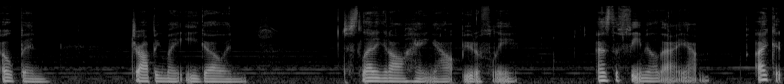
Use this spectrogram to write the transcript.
open, dropping my ego and just letting it all hang out beautifully as the female that I am. I could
